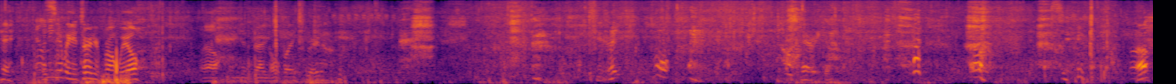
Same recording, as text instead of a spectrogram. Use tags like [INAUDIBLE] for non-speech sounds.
Okay, let's see if we can turn your front wheel. Well, I'm just drag the whole bike straight up. Okay, right? Oh. There we go. [LAUGHS] Oh. Up.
